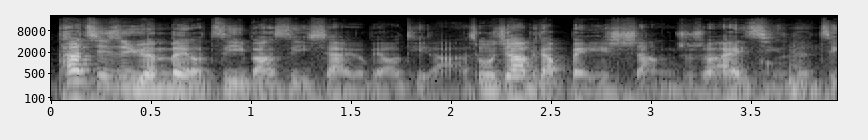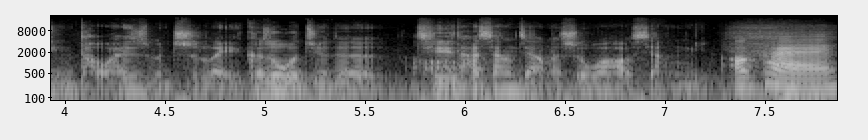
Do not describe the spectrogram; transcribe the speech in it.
他其实原本有自己帮自己下一个标题啦，我觉得他比较悲伤，就是说爱情的尽头还是什么之类。可是我觉得，其实他想讲的是我好想你。OK，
